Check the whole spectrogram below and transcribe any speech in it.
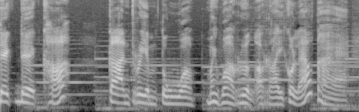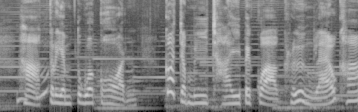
เด็กๆ คะ การเตรียมตัวไม่ว่าเรื่องอะไรก็แล้วแต่ หากเตรียมตัวก่อน ก็จะมีชัยไปกว่าครึ่งแล้วค่ะ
